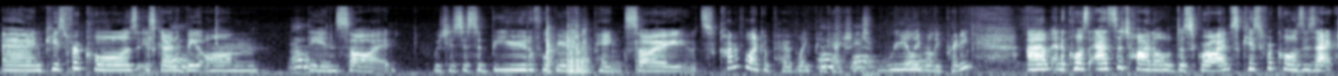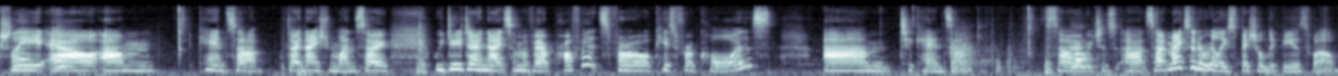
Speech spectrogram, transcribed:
And Kiss for a Cause is going to be on the inside, which is just a beautiful, beautiful pink. So it's kind of like a purpley pink actually. It's really, really pretty. Um, and of course, as the title describes, Kiss for a Cause is actually our um, cancer donation one. So we do donate some of our profits for Kiss for a Cause um, to cancer. So, which is, uh, so it makes it a really special lippy as well.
